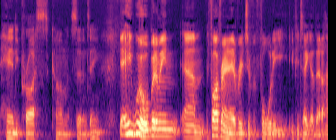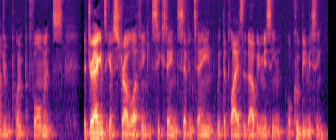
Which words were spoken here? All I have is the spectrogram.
handy price come 17. Yeah, he will, but I mean, um, five round average of a 40, if you take out that 100 point performance, the Dragons are going to struggle, I think, in 16 17 with the players that they'll be missing or could be missing.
